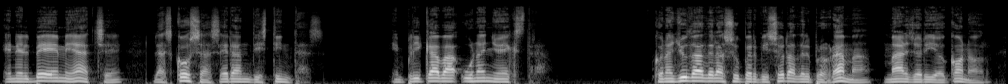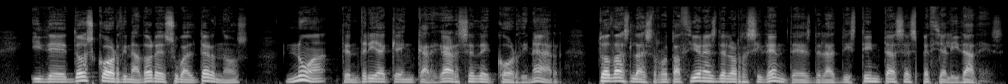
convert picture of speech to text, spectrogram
En el BMH las cosas eran distintas. Implicaba un año extra. Con ayuda de la supervisora del programa, Marjorie O'Connor, y de dos coordinadores subalternos, Noah tendría que encargarse de coordinar todas las rotaciones de los residentes de las distintas especialidades,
